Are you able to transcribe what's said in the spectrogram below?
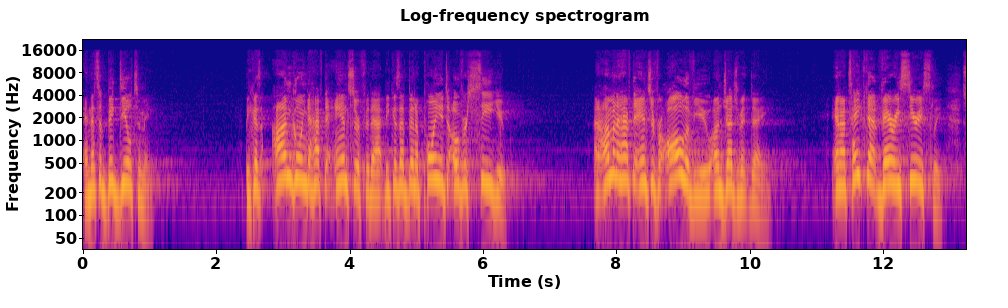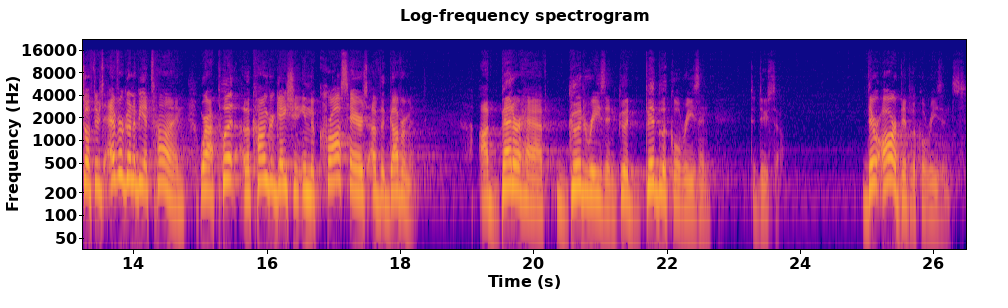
And that's a big deal to me. Because I'm going to have to answer for that because I've been appointed to oversee you. And I'm going to have to answer for all of you on Judgment Day. And I take that very seriously. So if there's ever going to be a time where I put the congregation in the crosshairs of the government, I better have good reason, good biblical reason to do so. There are biblical reasons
